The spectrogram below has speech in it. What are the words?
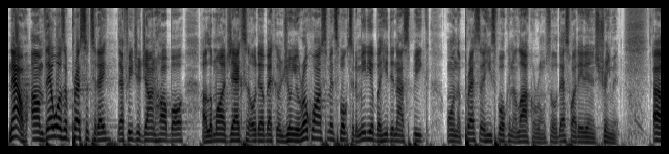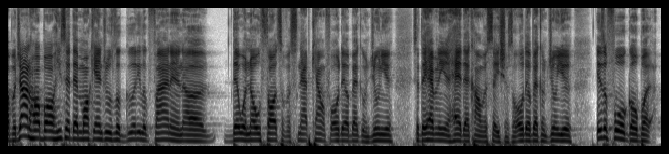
Now, um, there was a presser today that featured John Harbaugh, uh, Lamar Jackson, Odell Beckham Jr. Roquan Smith spoke to the media, but he did not speak on the presser. He spoke in the locker room, so that's why they didn't stream it. Uh, but John Harbaugh, he said that Mark Andrews looked good. He looked fine, and uh, there were no thoughts of a snap count for Odell Beckham Jr. Said they haven't even had that conversation. So Odell Beckham Jr. is a full go, but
